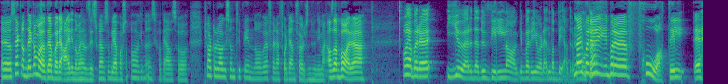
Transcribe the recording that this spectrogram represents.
Eh, Så kan, Det kan være at jeg bare er innom hennes Instagram, så blir jeg bare sånn Å, jeg kunne ønske at jeg også klarte å lage sånn type innhold hvor jeg føler jeg får den følelsen hun gir meg. Altså bare Og jeg bare gjøre det du vil lage, bare gjøre det enda bedre. på Nei, bare, bare få til eh,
